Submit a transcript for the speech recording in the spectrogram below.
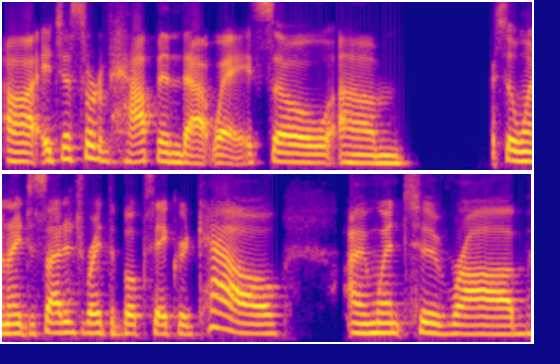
uh, it just sort of happened that way. So, um, so when I decided to write the book Sacred Cow, I went to Robb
